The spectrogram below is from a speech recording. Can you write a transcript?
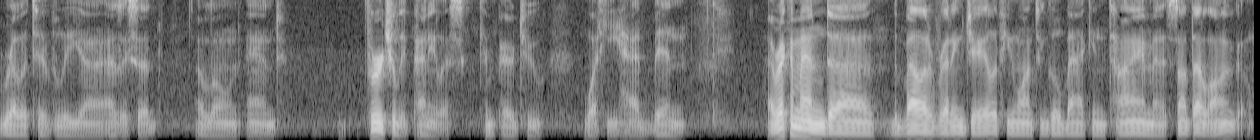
relatively, uh, as I said, alone and virtually penniless compared to what he had been. I recommend uh, The Ballad of Reading Gaol if you want to go back in time, and it's not that long ago.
